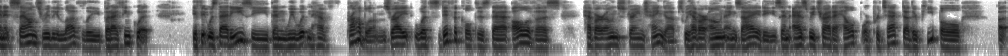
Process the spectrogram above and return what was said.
and it sounds really lovely. But I think what if it was that easy, then we wouldn't have problems, right? What's difficult is that all of us have our own strange hangups. We have our own anxieties. And as we try to help or protect other people, uh,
